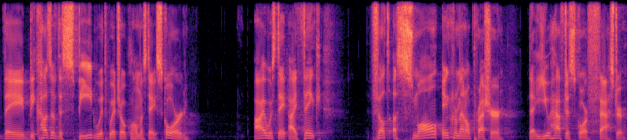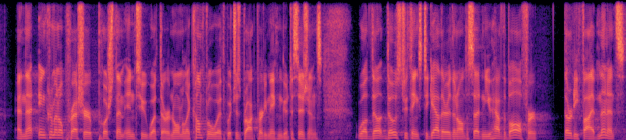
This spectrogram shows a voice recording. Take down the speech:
they because of the speed with which Oklahoma State scored, Iowa State I think felt a small incremental pressure that you have to score faster. And that incremental pressure pushed them into what they're normally comfortable with, which is Brock Purdy making good decisions. Well, th- those two things together, then all of a sudden you have the ball for 35 minutes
